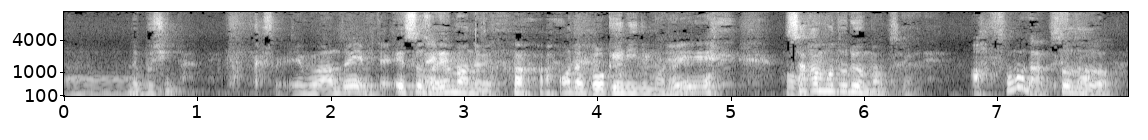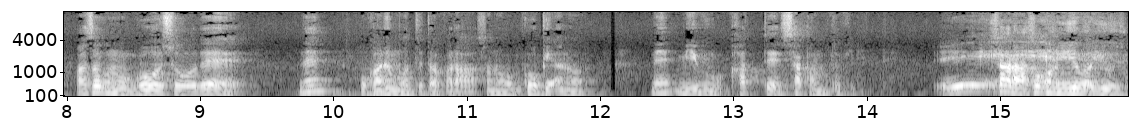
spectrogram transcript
あで武士になる。ねなんかそれ M&A みたいえですね。そうそう M&A ほんだら御家人にもなる、ええ坂本龍馬もそうやねあそうなんですか？そうそうそう。あそこも豪商でねお金持ってたからその御家あのね身分を買って坂本家に行って。ええだからあそこの家は有事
